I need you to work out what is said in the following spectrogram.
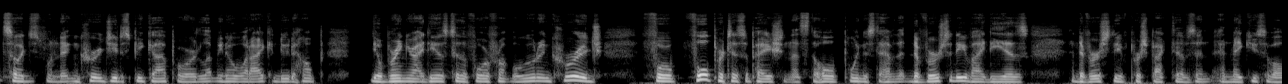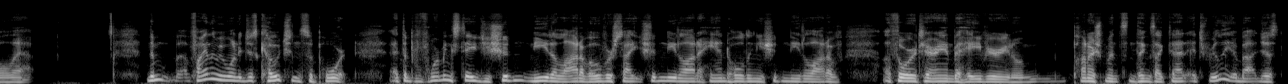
So I just want to encourage you to speak up or let me know what I can do to help You'll bring your ideas to the forefront, but we want to encourage for full participation. That's the whole point is to have that diversity of ideas and diversity of perspectives and, and make use of all that. Then uh, finally, we want to just coach and support. At the performing stage, you shouldn't need a lot of oversight. You shouldn't need a lot of hand holding. You shouldn't need a lot of authoritarian behavior, you know, punishments and things like that. It's really about just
